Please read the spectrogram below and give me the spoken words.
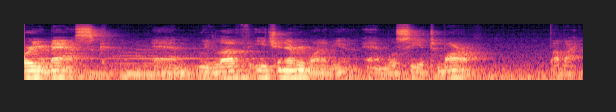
wear your mask. And we love each and every one of you. And we'll see you tomorrow. Bye-bye.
